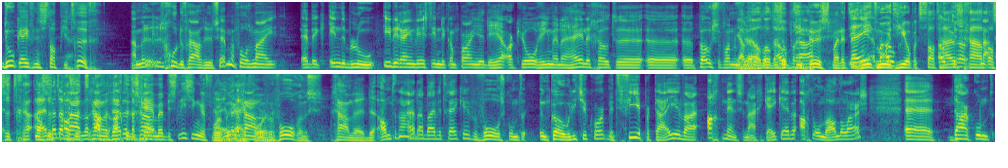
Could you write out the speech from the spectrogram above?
doe ik even een stapje terug. Nou, maar dat is een goede vraag het zegt. Maar volgens mij heb ik in de Blue... Iedereen wist in de campagne... de heer Akjol hing met een hele grote eh, poster van hem. Jawel, dat is op die bus. Maar dat is niet hoe het hier op het stadhuis gaat... als het, als het, als het dan gaan we achter verder. de gaan schermen beslissingen Nee, maar dan gaan we worden. vervolgens gaan we de ambtenaren daarbij betrekken. Vervolgens komt een coalitieakkoord met vier partijen... waar acht mensen naar gekeken hebben, acht onderhandelaars. Eh, daar komt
